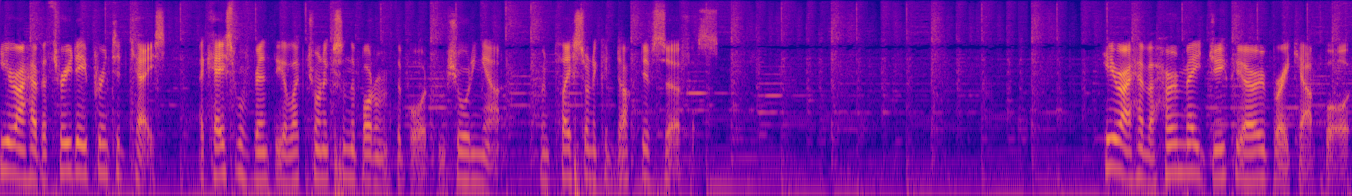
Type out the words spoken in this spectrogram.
Here I have a 3D printed case. A case will prevent the electronics on the bottom of the board from shorting out when placed on a conductive surface. Here I have a homemade GPIO breakout board.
